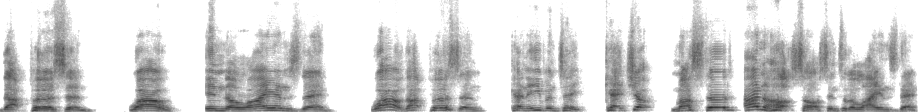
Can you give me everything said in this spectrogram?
that person. Wow, in the lion's den. Wow, that person can even take ketchup, mustard, and hot sauce into the lion's den.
